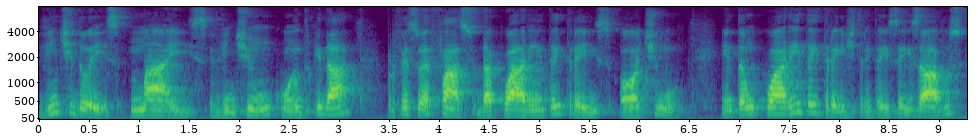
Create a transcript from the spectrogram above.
22 mais 21, quanto que dá? Professor, é fácil, dá 43, ótimo. Então, 43 36 avos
